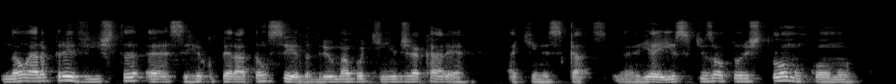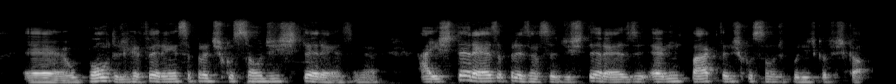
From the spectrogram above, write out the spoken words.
não era prevista é, se recuperar tão cedo, abriu uma boquinha de jacaré aqui nesse caso. Né? E é isso que os autores tomam como é, o ponto de referência para a discussão de esterese. Né? A esterese, a presença de esterese, ela impacta a discussão de política fiscal.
